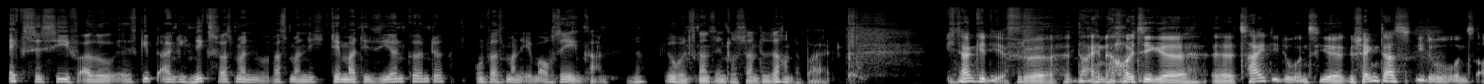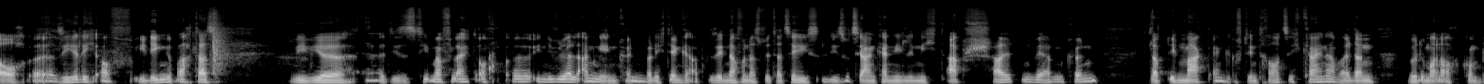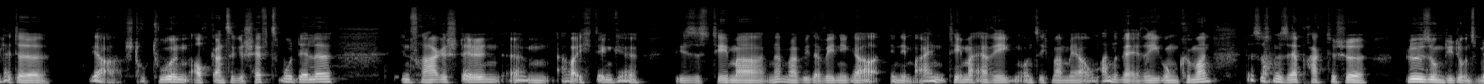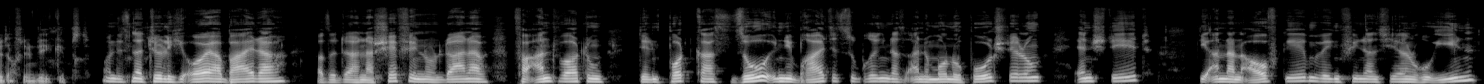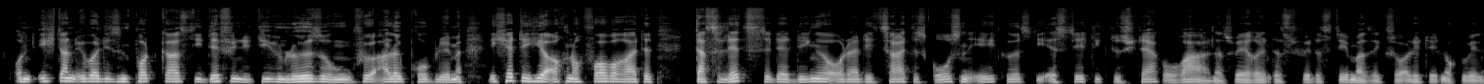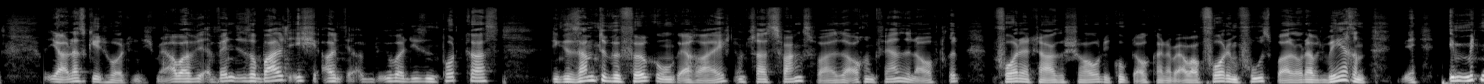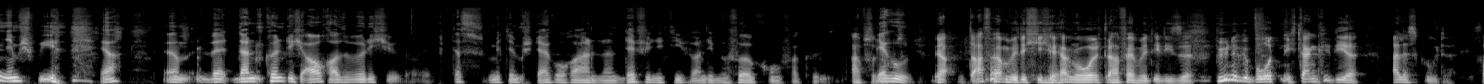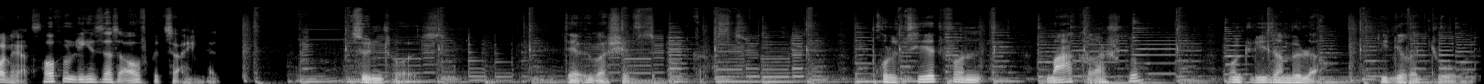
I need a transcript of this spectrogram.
exzessiv. Also es gibt eigentlich nichts, was man, was man nicht thematisieren könnte und was man eben auch sehen kann. Ne? Übrigens ganz interessante Sachen dabei. Ich danke dir für deine heutige äh, Zeit, die du uns hier geschenkt hast, die du uns auch äh, sicherlich auf Ideen gebracht hast, wie wir äh, dieses Thema vielleicht auch äh, individuell angehen können. Weil ich denke, abgesehen davon, dass wir tatsächlich die sozialen Kanäle nicht abschalten werden können, ich glaube, den Markteingriff, den traut sich keiner, weil dann würde man auch komplette ja, Strukturen, auch ganze Geschäftsmodelle in Frage stellen. Ähm, aber ich denke, dieses Thema ne, mal wieder weniger in dem einen Thema erregen und sich mal mehr um andere Erregungen kümmern. Das ist eine sehr praktische Lösung, die du uns mit auf den Weg gibst. Und ist natürlich euer beider, also deiner Chefin und deiner Verantwortung, den Podcast so in die Breite zu bringen, dass eine Monopolstellung entsteht, die anderen aufgeben wegen finanziellen Ruinen und ich dann über diesen Podcast die definitiven Lösungen für alle Probleme. Ich hätte hier auch noch vorbereitet, das Letzte der Dinge oder die Zeit des großen Ekels, die Ästhetik des Stärkoralen. Das wäre das für das Thema Sexualität noch gewesen. Ja, das geht heute nicht mehr. Aber wenn, sobald ich über diesen Podcast die gesamte Bevölkerung erreicht und zwar zwangsweise auch im Fernsehen auftritt, vor der Tagesschau, die guckt auch keiner mehr, aber vor dem Fußball oder während, im, mitten im Spiel, ja, ähm, dann könnte ich auch, also würde ich das mit dem Stärkoran dann definitiv an die Bevölkerung verkünden. Absolut. Ja, gut. Ja, dafür haben wir dich hierher geholt, dafür haben wir dir diese Bühne geboten. Ich danke dir. Alles Gute. Von Herzen. Hoffentlich ist das aufgezeichnet. Zündholz. Der überschätzte Podcast. Produziert von Marc Raschke und Lisa Müller, die Direktorin.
